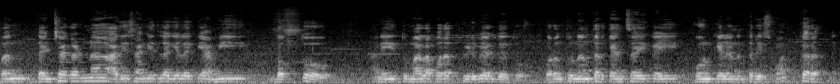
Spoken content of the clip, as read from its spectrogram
पण त्यांच्याकडनं आधी सांगितलं गेलं की आम्ही बघतो आणि तुम्हाला परत फीडबॅक देतो. परंतु नंतर त्यांचाही काही फोन केल्यानंतर रिस्पॉन्स करत नाही.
